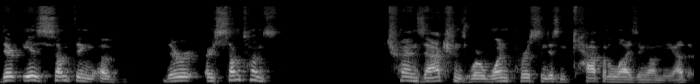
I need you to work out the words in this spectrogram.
there is something of there are sometimes transactions where one person isn't capitalizing on the other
